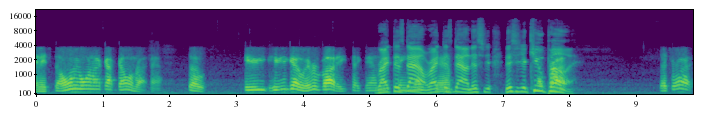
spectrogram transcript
and it's the only one I got going right now. So here, here you go, everybody. Take down. Write this down. Write now. this down. This is your, this is your coupon. That's right.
